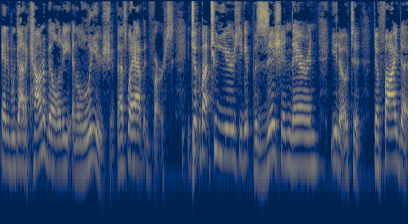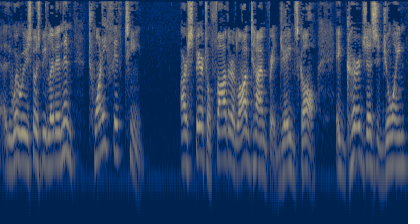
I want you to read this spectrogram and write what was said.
and we got accountability and leadership. That's what happened first. It took about two years to get positioned there and, you know, to, to find uh, where we were supposed to be living. And then 2015, our spiritual father and longtime friend, James Goll, encouraged us to join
